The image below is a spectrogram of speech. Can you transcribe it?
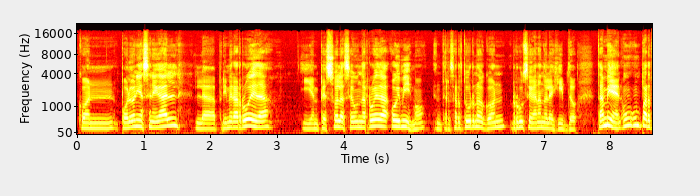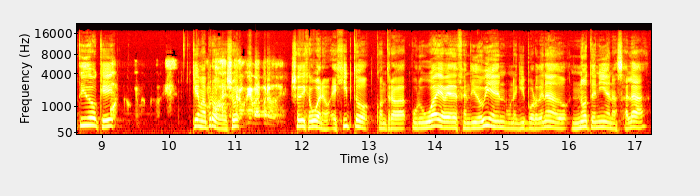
con Polonia-Senegal, la primera rueda, y empezó la segunda rueda hoy mismo, en tercer turno, con Rusia ganando a Egipto. También, un, partido que... Quema prode. Yo, yo dije, bueno, Egipto contra Uruguay había defendido bien, un equipo ordenado, no tenían a Salah.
